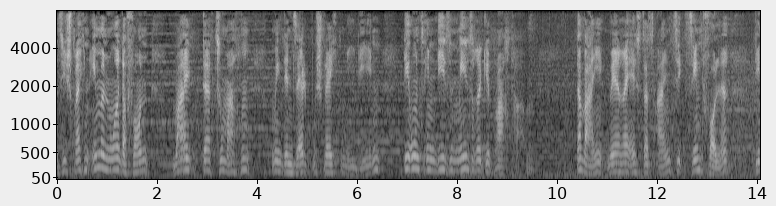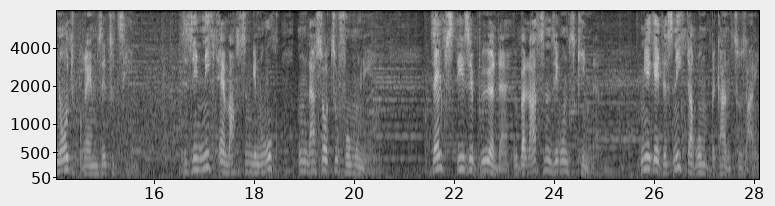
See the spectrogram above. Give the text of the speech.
Sie sprechen immer nur davon, weiterzumachen mit denselben schlechten Ideen, die uns in diesen Misere gebracht haben. Dabei wäre es das einzig Sinnvolle, die Notbremse zu ziehen. Sie sind nicht erwachsen genug, um das so zu formulieren. Selbst diese Bürde überlassen sie uns Kindern. Mir geht es nicht darum, bekannt zu sein.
